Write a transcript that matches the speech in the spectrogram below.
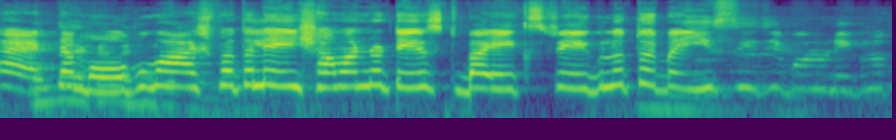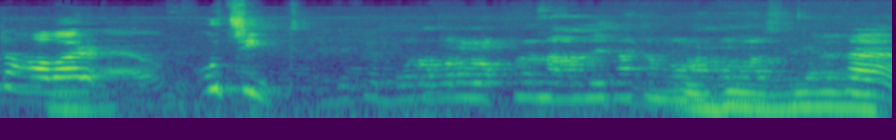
হ্যাঁ একটা মহকুমা হাসপাতালে এই সামান্য টেস্ট বা এক্স রে এগুলো তো বা ইসিজি বলুন এগুলো তো হওয়ার উচিত। হ্যাঁ।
